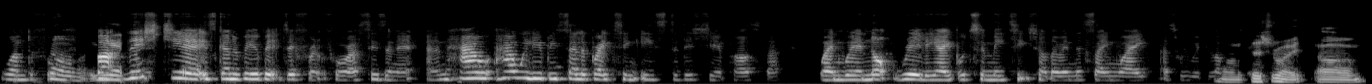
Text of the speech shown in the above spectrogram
Wonderful. So, But yeah, this year is going to be a bit different for us, isn't it? And how how will you be celebrating Easter this year, Pastor? When we're not really able to meet each other in the same way as we would love Uh, to. that's right. Um,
